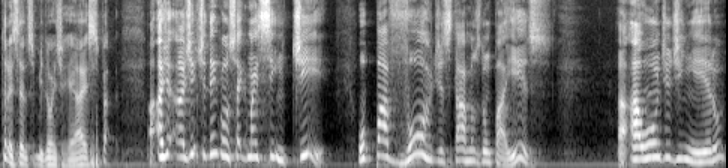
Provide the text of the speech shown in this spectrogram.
300 milhões de reais. A gente nem consegue mais sentir o pavor de estarmos num país aonde dinheiro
